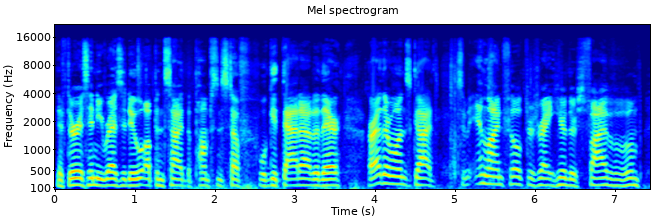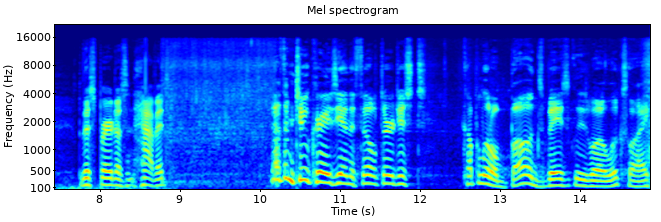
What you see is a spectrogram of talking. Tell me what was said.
If there is any residue up inside the pumps and stuff, we'll get that out of there. Our other one's got some inline filters right here. There's five of them, but this sprayer doesn't have it. Nothing too crazy on the filter, just a couple little bugs basically is what it looks like.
